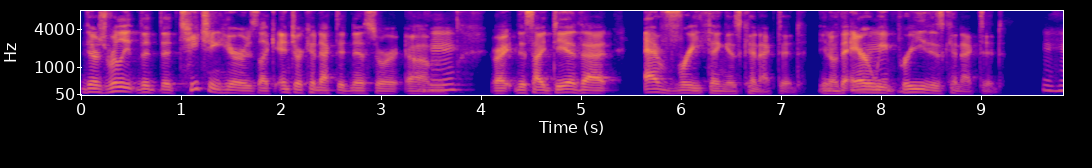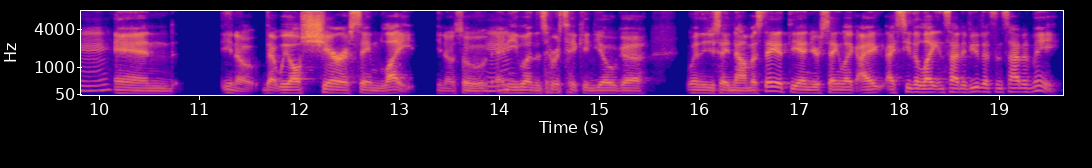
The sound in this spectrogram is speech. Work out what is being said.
there's really the the teaching here is like interconnectedness, or um, Mhm. right, this idea that everything is connected. You know, the air we breathe is connected Mhm. and you know that we all share a same light you know so Mhm. anyone that's ever taken yoga when you say namaste at the end you're saying like i i see the light inside of you that's inside of me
